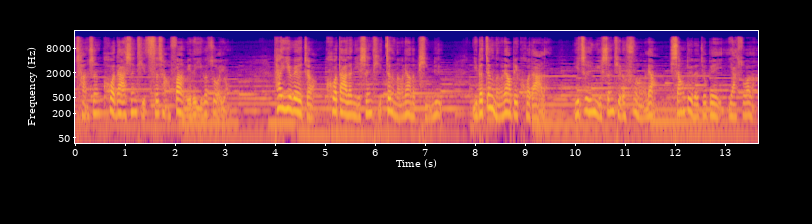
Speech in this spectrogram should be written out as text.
产生扩大身体磁场范围的一个作用。它意味着扩大了你身体正能量的频率，你的正能量被扩大了，以至于你身体的负能量相对的就被压缩了。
